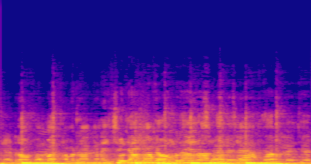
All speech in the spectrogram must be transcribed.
เดี๋ยวเราของบัตรธรรมดากันในชุดจับนี้ครับจผองมดาเรียนราเชิได้ญเลยจ้านะครับเรียนเชิญ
